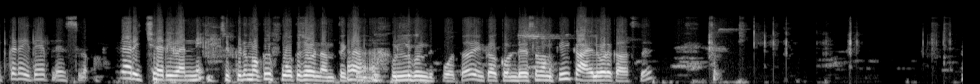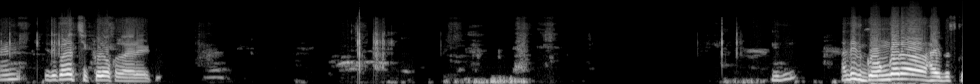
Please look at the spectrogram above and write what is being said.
ఇక్కడ ఇదే ప్లేస్లో. గారు ఇచ్చారు ఇవన్నీ. చిక్కుడు మొక్కలు పూత చూడండి అంతే ఫుల్ ఉంది. పూత. ఇంకా కొన్ని డేస్ మనకి కాయలు కూడా కాస్తాయి. అండ్ ఇది కూడా చిక్కుడు ఒక వెరైటీ ఇది? అంటే ఇది గోంగూర హైబిస్క్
